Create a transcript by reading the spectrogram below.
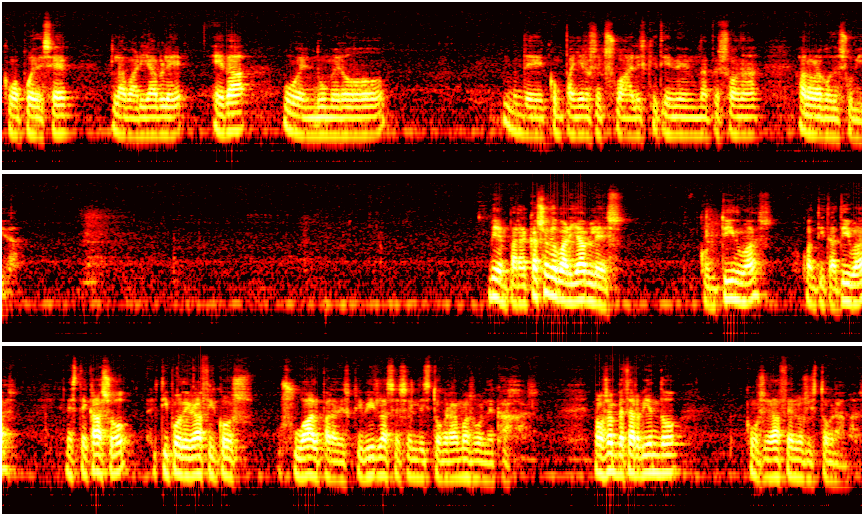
como puede ser la variable edad o el número de compañeros sexuales que tiene una persona a lo largo de su vida. Bien, para el caso de variables continuas, cuantitativas, en este caso el tipo de gráficos usual para describirlas es el de histogramas o el de cajas. Vamos a empezar viendo cómo se hacen los histogramas.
